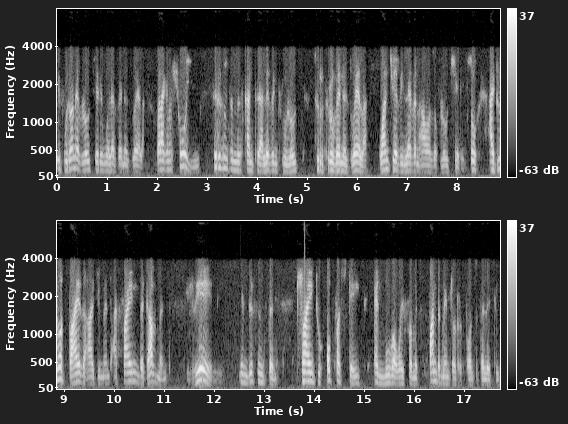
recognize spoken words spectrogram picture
if we don't have load shedding, we'll have Venezuela. But I can assure you, citizens in this country are living through load through, through Venezuela once you have 11 hours of load shedding. So I do not buy the argument. I find the government really, in this instance, trying to obfuscate and move away from its fundamental responsibility,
